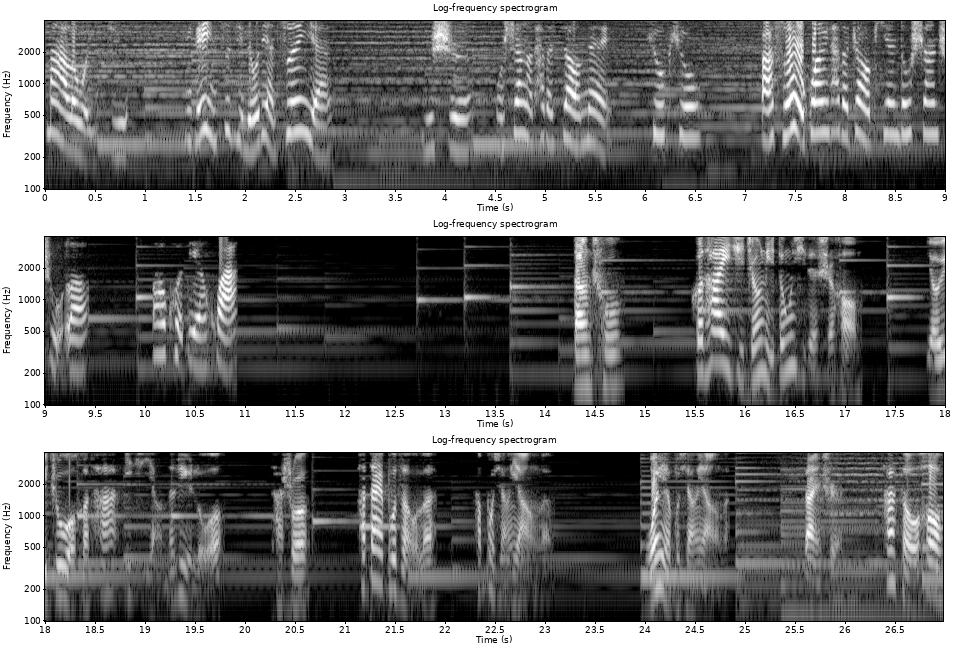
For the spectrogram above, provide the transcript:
骂了我一句：“你给你自己留点尊严。”于是我删了他的校内 QQ，把所有关于他的照片都删除了，包括电话。当初和他一起整理东西的时候，有一株我和他一起养的绿萝，他说他带不走了，他不想养了，我也不想养了。但是他走后。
